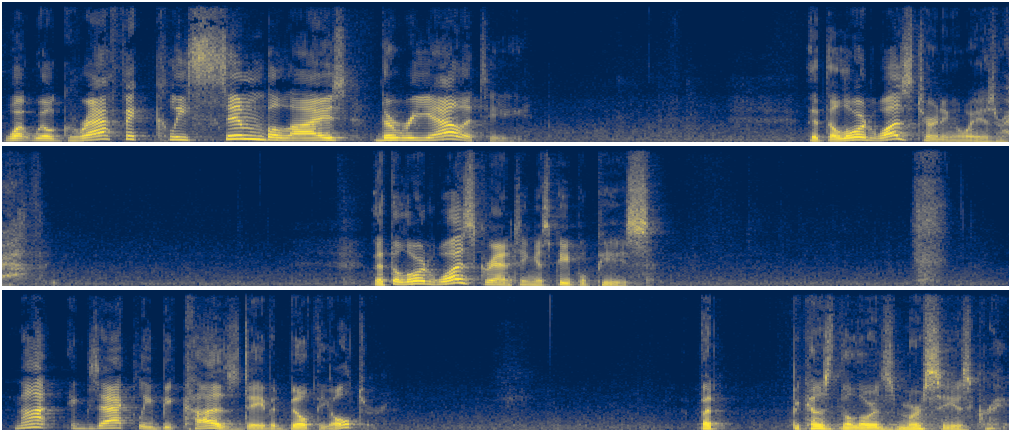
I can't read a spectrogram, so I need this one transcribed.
what will graphically symbolize the reality that the Lord was turning away his wrath that the Lord was granting his people peace. Not exactly because David built the altar, but because the Lord's mercy is great.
